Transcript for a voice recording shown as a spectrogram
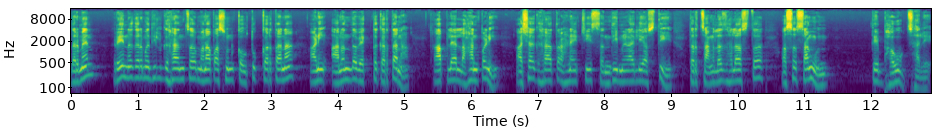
दरम्यान, रे नगरमधील घरांचं मनापासून कौतुक करताना आणि आनंद व्यक्त करताना आपल्या लहानपणी अशा घरात राहण्याची संधी मिळाली असती तर चांगलं झालं असतं असं सांगून ते भाऊक झाले.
